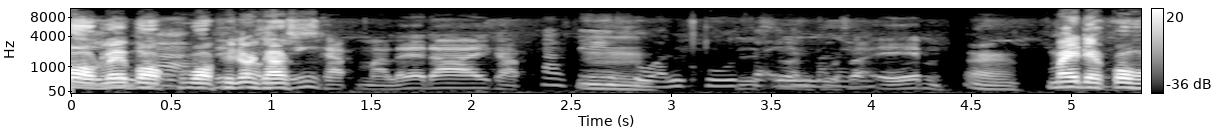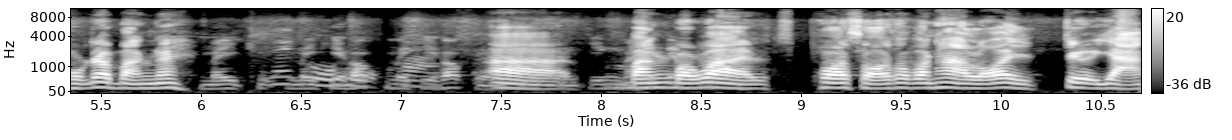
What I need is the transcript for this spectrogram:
บอกเลยจริงบอกค่ะบอกพี่น้องชาวจริงครับมาแล้วได้ครับค่ะอืที่มสวนครูที่สะสเอวนมกุมาสะเลยเอมเออไม่ได้โกหกนะบางนะไม่ไม่ไม่โกขี้หฮกกไม่ค่ะขี้ฮกอ่าจริงบางบอกว่าพศ2500 เจอยาง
